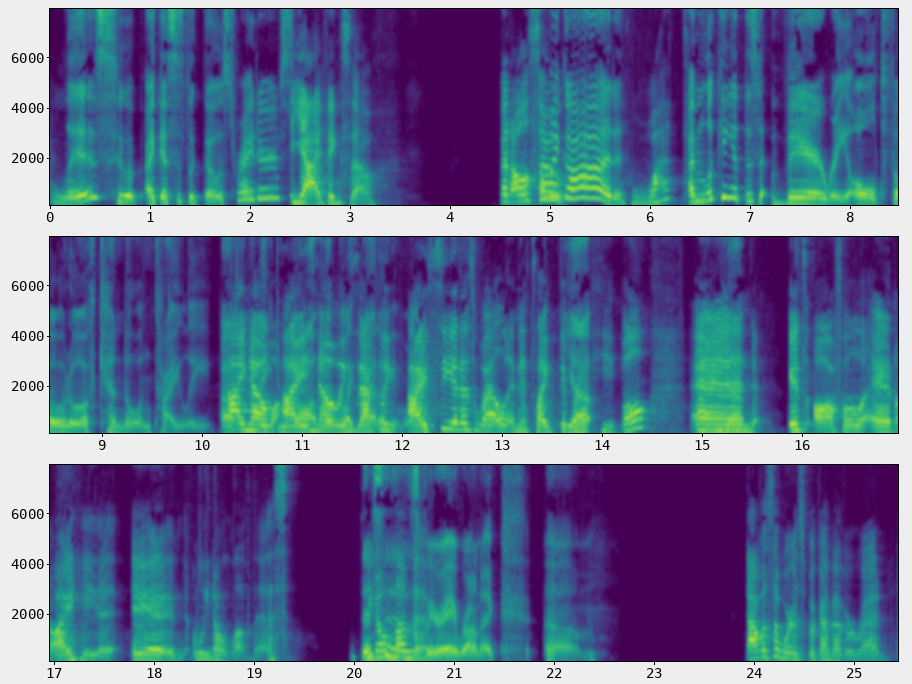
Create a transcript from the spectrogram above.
Liz, who I guess is the ghostwriters. Yeah, I think so. But also, oh my god! what? I'm looking at this very old photo of Kendall and Kylie. I Um, know, I know look like exactly. I see it as well, and it's like different Yep. people, and it's awful, and I hate it, and we don't love this. this don't is love it. very ironic. Um, That was the worst book I've ever read.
